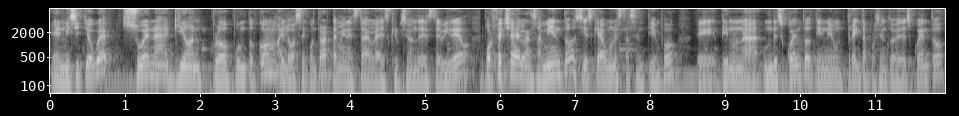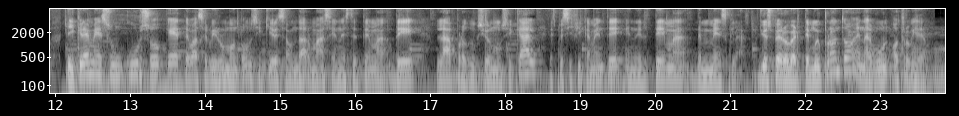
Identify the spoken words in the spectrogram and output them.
en mi sitio web suena-pro.com, ahí lo vas a encontrar, también está en la descripción de este video. Por fecha de lanzamiento, si es que aún estás en tiempo, eh, tiene un descuento, tiene un 30% de descuento y créeme, es un curso que te va a servir un montón si quieres ahondar más en este tema de la producción musical, específicamente en el tema de mezcla. Yo espero verte muy pronto en algún otro video.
